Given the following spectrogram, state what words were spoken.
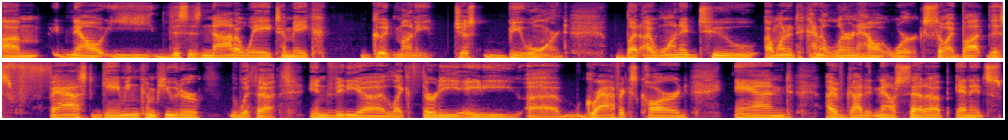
Um, now, y- this is not a way to make good money just be warned but i wanted to i wanted to kind of learn how it works so i bought this fast gaming computer with a nvidia like 3080 uh, graphics card. And i've got it now set up and it's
